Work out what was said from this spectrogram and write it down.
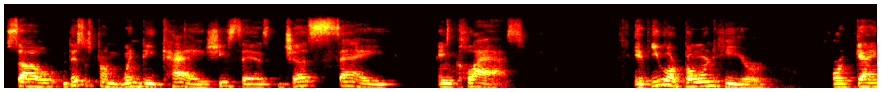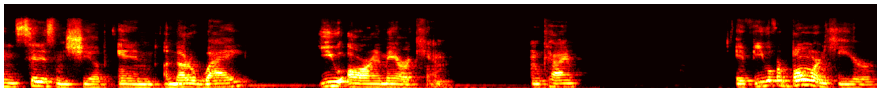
So this is from Wendy K. She says, just say in class, if you are born here or gain citizenship in another way, you are an American. Okay? If you are born here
